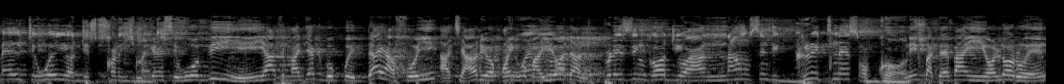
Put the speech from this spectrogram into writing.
melt away your discouragement. kẹsì wo bí ìyìn yín ti máa jẹ́ kí gbogbo ìdáyàfó yín àti àárẹ̀ ọkàn yín kó máa When you are praising God, you are announcing the greatness of God. nígbà tẹ́ bá yin ọlọ́run ẹ̀ ń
